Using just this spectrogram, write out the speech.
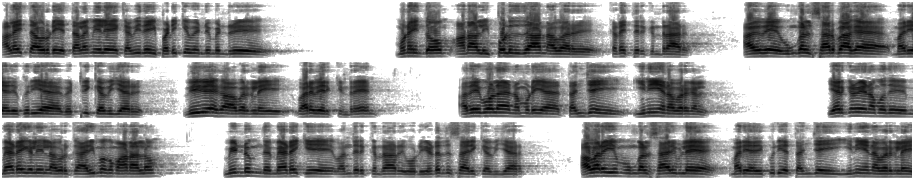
அழைத்து அவருடைய தலைமையிலே கவிதை படிக்க வேண்டும் என்று முனைந்தோம். ஆனால் இப்பொழுதுதான் அவர் கிடைத்திருக்கின்றார். ஆகவே உங்கள் சார்பாக மரியாதைக்குரிய வெற்றி கவிஞர் விவேகா அவர்களை வரவேற்கின்றேன். அதேபோல் நம்முடைய தஞ்சை இனியன் அவர்கள் ஏற்கனவே நமது மேடைகளில் அவருக்கு அறிமுகமானாலும் மீண்டும் இந்த மேடைக்கு வந்திருக்கின்றார் ஒரு இடதுசாரி கவிஞர். அவரையும் உங்கள் சார்பிலே மரியாதைக்குரிய தஞ்சை இனியன் அவர்களை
